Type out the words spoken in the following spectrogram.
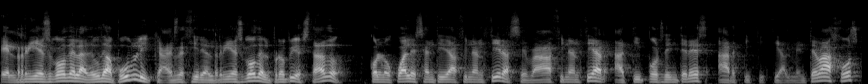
El riesgo de la deuda pública, es decir, el riesgo del propio Estado. Con lo cual esa entidad financiera se va a financiar a tipos de interés artificialmente bajos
